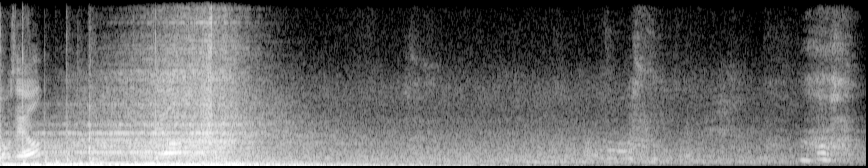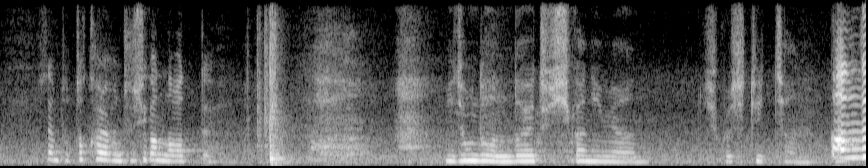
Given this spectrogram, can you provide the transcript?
여보세요? 여보세요? 쌤 도착하려면 2시간 남았대 이 정도 온도에 2시간이면 죽을 수도 있지 않을까 안 돼!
